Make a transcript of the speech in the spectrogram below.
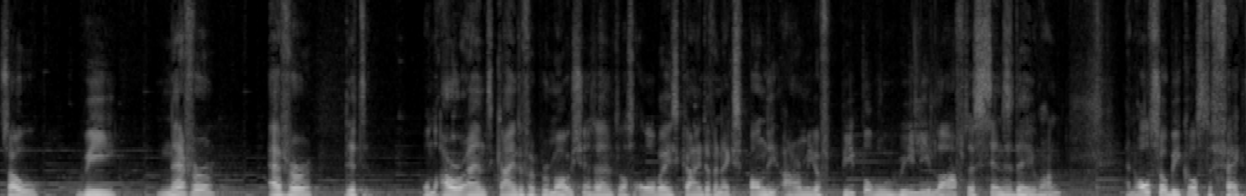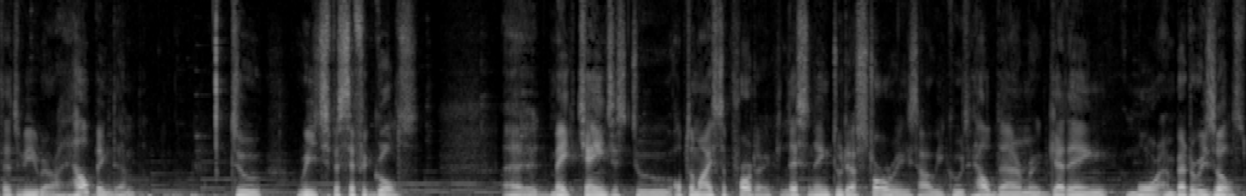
So we never ever did on our end kind of a promotion and it was always kind of an Expandi army of people who really loved us since day one. And also because the fact that we were helping them to reach specific goals. Uh, make changes to optimize the product, listening to their stories, how we could help them getting more and better results.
